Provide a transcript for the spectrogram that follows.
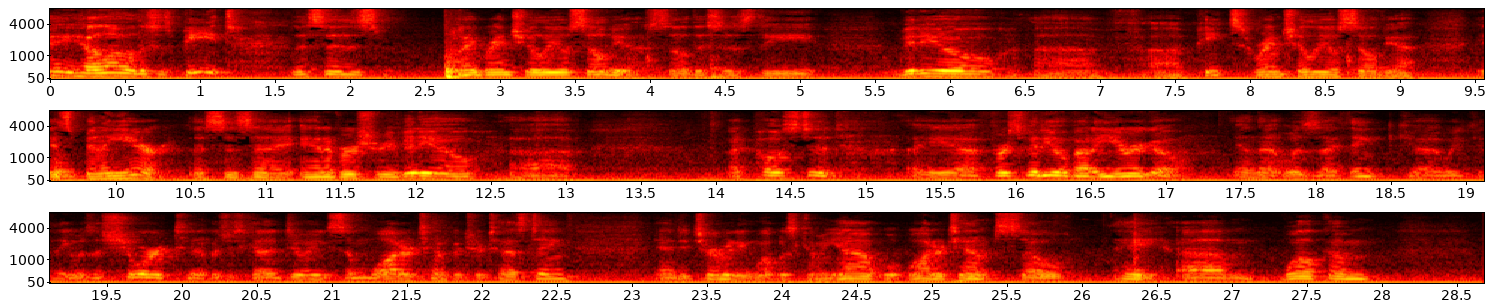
Hey, hello, this is Pete. This is my Rancilio Silvia. So this is the video of uh, Pete's Rancilio Silvia. It's been a year. This is an anniversary video. Uh, I posted a uh, first video about a year ago and that was, I think, uh, we I think it was a short and it was just kind of doing some water temperature testing and determining what was coming out, what water temps. So, hey, um, welcome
